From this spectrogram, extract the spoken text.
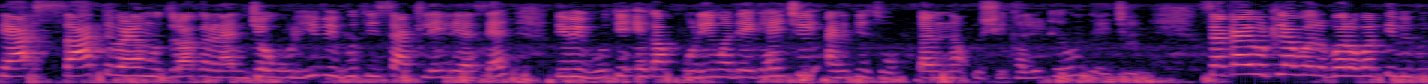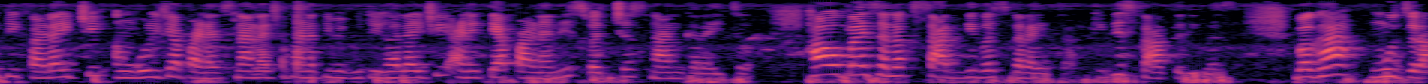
त्या सात वेळा मुजरा करण्यात जेवढी विभूती साठलेली असेल ती विभूती एका पुडीमध्ये घ्यायची आणि ती झोपताना उशीखाली ठेवून द्यायची. सकाळी उठल्याबरोबर बरोबर ती विभूती काढायची अंघोळीच्या पाण्यात स्नानाच्या पाण्यात ती विभूती घालायची आणि त्या पाण्याने स्वच्छ स्नान करायचं. हा उपाय सलग सात दिवस करायचा. किती? सात दिवस. बघा मुजरा.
